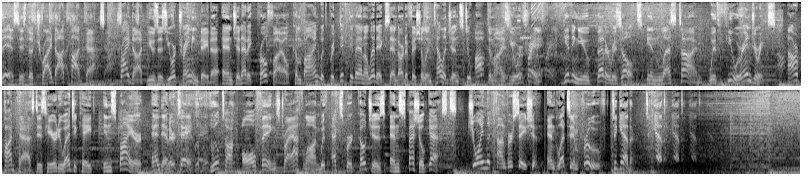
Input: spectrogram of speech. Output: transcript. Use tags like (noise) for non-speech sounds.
This is the TriDot Podcast. TriDot uses your training data and genetic profile combined with predictive analytics and artificial intelligence to optimize your training, giving you better results in less time with fewer injuries. Our podcast is here to educate, inspire, and entertain. We'll talk all things triathlon with expert coaches and special guests. Join the conversation and let's improve together. Together.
